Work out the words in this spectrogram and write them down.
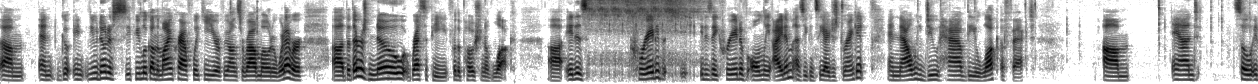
um, and, go, and you would notice if you look on the Minecraft wiki or if you're on survival mode or whatever, uh, that there is no recipe for the Potion of Luck. Uh, it is creative. It is a creative only item. As you can see, I just drank it, and now we do have the luck effect. Um, and so it,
